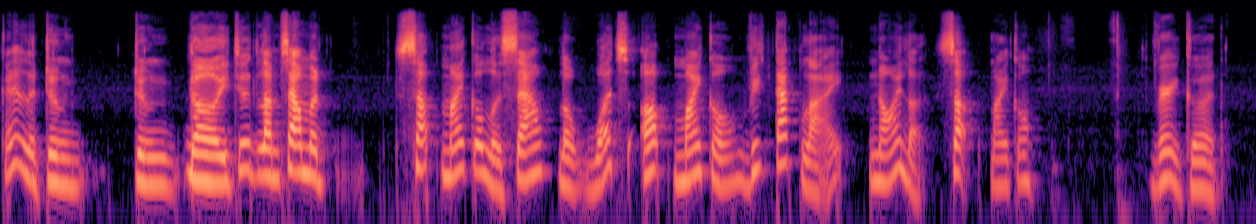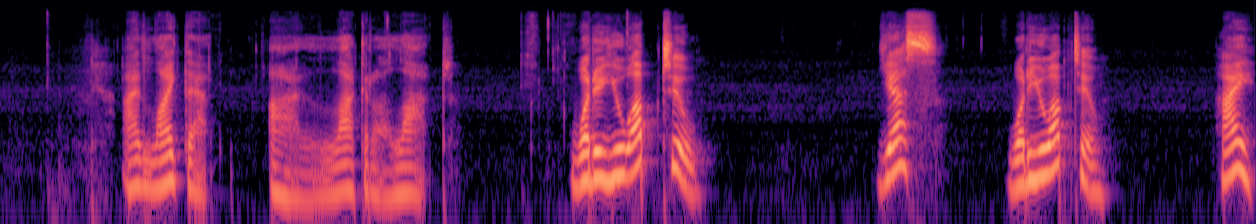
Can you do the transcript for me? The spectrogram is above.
Cái này là trường trường đời chứ làm sao mà Sup Michael sao? Là what's up Michael? Viết tắt lại, nói là sup Michael. Very good. I like that. I like it a lot. What are you up to? Yes. What are you up to? Hi.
